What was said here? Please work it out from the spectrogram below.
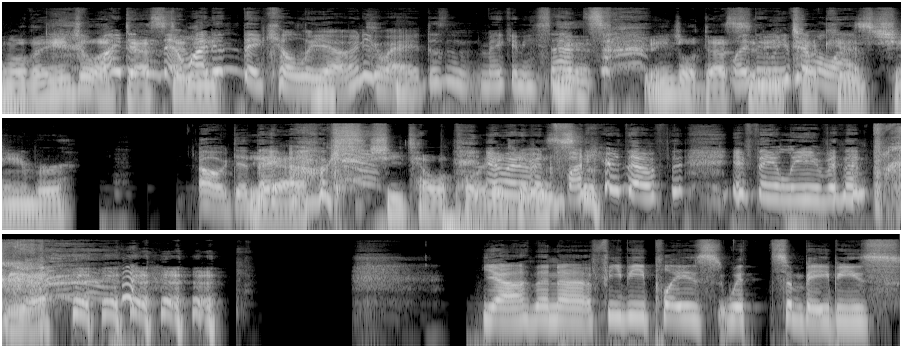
Well, the angel Why of didn't, they, destiny. why didn't they kill Leo anyway? It doesn't make any sense. the angel of destiny took his chamber. oh, did they? Yeah, Okay. she teleported. It would have been funnier though if, if they leave and then Yeah. yeah, then uh, Phoebe plays with some babies.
